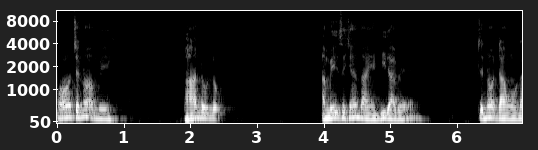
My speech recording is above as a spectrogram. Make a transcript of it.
ဩကျွန်တော်အမေဘာလို့လို့အမေစိတ်ချမ်းသာရင်ပြီးတာပဲကျွန်တော်တာဝန်က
